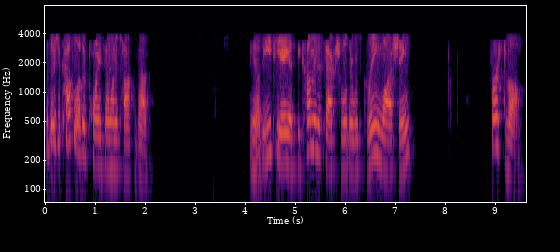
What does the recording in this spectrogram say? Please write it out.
But there's a couple other points I want to talk about. You know, the EPA has become ineffectual. There was greenwashing. First of all,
